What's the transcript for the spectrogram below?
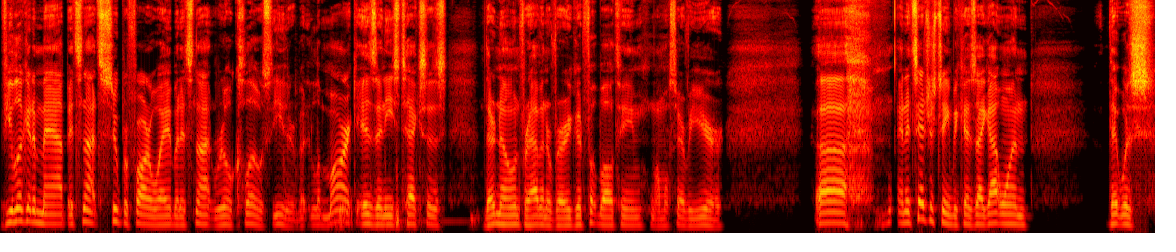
If you look at a map, it's not super far away, but it's not real close either. But La Marque is in East Texas. They're known for having a very good football team almost every year. Uh, and it's interesting because I got one that was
